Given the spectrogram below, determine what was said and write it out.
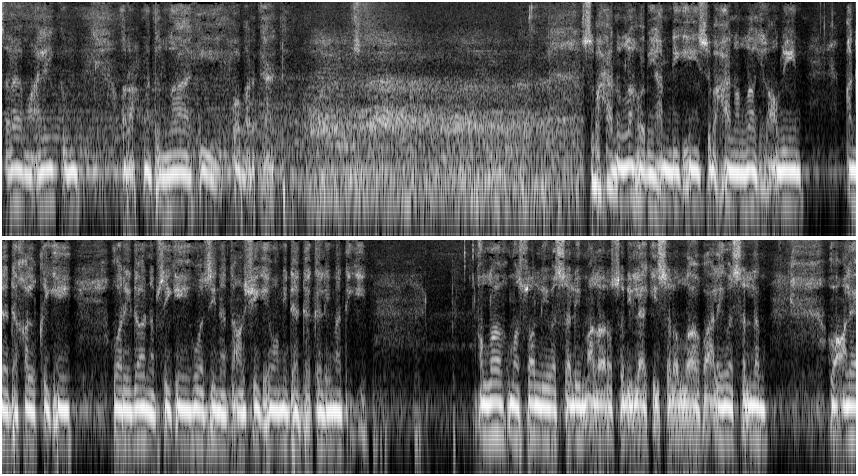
السلام عليكم ورحمة الله وبركاته. سبحان الله وبحمده سبحان الله العظيم. عدد خلقه ورضا نفسه وزنة عرشه ومداد كلمته اللهم صل وسلم على رسول الله صلى الله عليه وسلم وعلى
